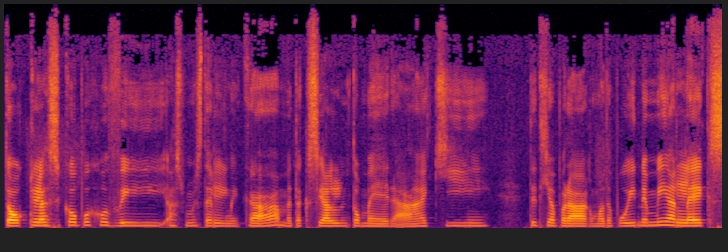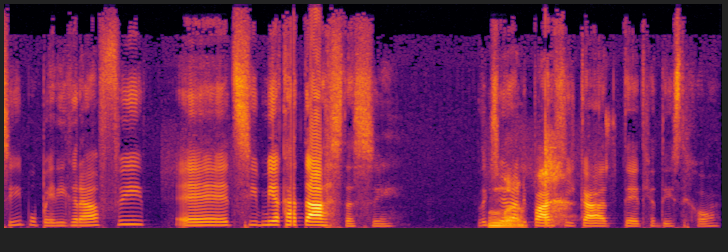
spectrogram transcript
το κλασικό που έχω δει, ας πούμε, στα ελληνικά, μεταξύ άλλων το μεράκι, τέτοια πράγματα, που είναι μία λέξη που περιγράφει ε, έτσι μία κατάσταση. Δεν ξέρω ναι. αν υπάρχει κάτι τέτοιο αντίστοιχο.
